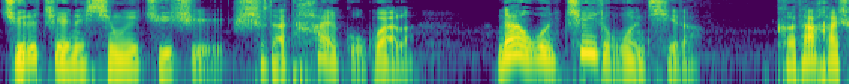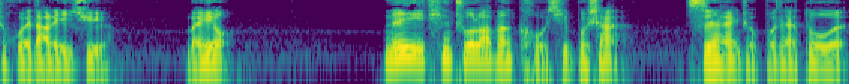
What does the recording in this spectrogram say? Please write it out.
觉得这人的行为举止实在太古怪了，哪有问这种问题的？可他还是回答了一句：“没有。”那人一听朱老板口气不善，自然也就不再多问，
